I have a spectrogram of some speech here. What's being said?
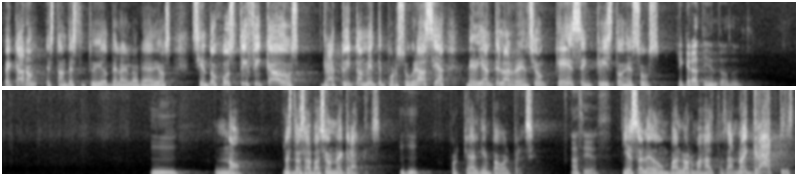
pecaron, están destituidos de la gloria de Dios, siendo justificados gratuitamente por su gracia mediante la redención que es en Cristo Jesús. ¿Y gratis entonces? Mm. No, nuestra salvación no es gratis, porque alguien pagó el precio. Así es. Y eso le da un valor más alto. O sea, no es gratis,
